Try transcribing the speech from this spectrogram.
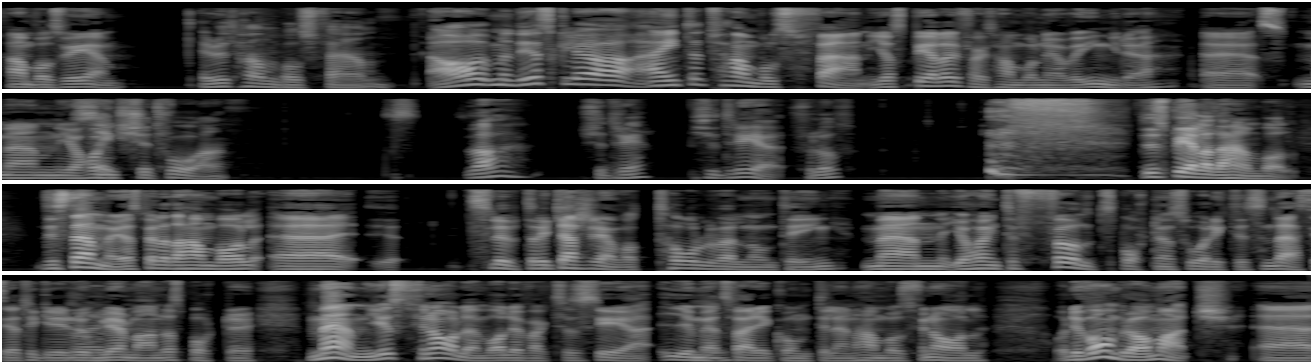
Handbolls-VM. Är du ett handbollsfan? Ja, men det skulle jag, jag är inte ett handbollsfan. Jag spelade ju faktiskt handboll när jag var yngre. Eh, men jag har inte, 6-22, va? 23, 23? förlåt? Du spelade handboll? Det stämmer, jag spelade handboll. Eh, slutade kanske redan var 12 eller någonting. Men jag har inte följt sporten så riktigt sen dess. Jag tycker det är Nej. roligare med andra sporter. Men just finalen valde jag faktiskt att se i och med Mm. att Sverige kom till en handbollsfinal. Och det var en bra match. Eh,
